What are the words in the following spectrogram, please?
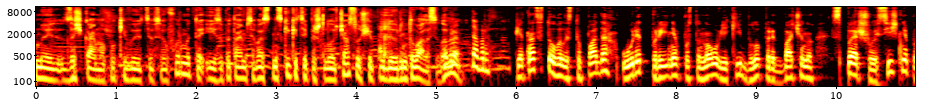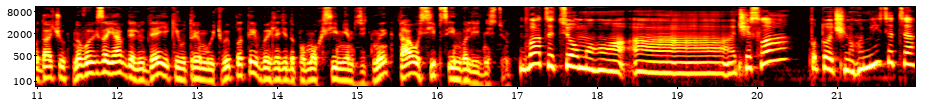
ми зачекаємо, поки ви це все оформите, і запитаємося вас, наскільки це пішло часу, щоб люди орієнтувалися. Добре? Добре. 15 листопада уряд прийняв постанову, в якій було передбачено з 1 січня подачу нових заяв для людей, які отримують виплати в вигляді допомог сім'ям з дітьми та осіб з інвалідністю. 27 а, числа поточного місяця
